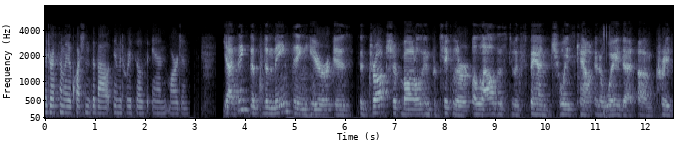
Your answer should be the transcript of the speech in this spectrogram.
address some of your questions about inventory sales and margin. Yeah, I think the main thing here is the drop ship model in particular allows us to expand choice count in a way that um, creates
